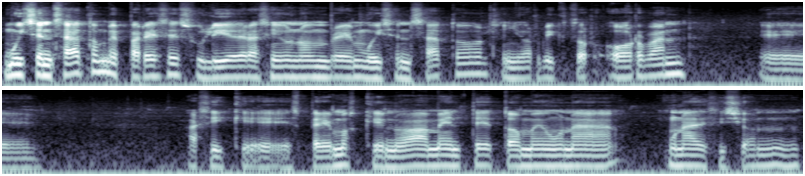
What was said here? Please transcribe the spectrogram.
muy sensato, me parece, su líder ha sido un hombre muy sensato, el señor Víctor Orban. Eh, Así que esperemos que nuevamente tome una, decisión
